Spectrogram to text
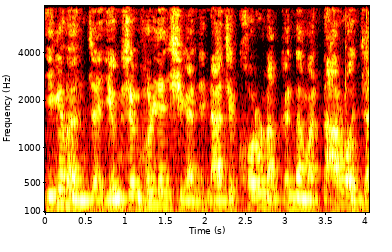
이거는 이제 영성 훈련 시간이 낮에 코로나 끝나면 따로 이제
